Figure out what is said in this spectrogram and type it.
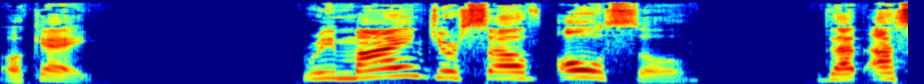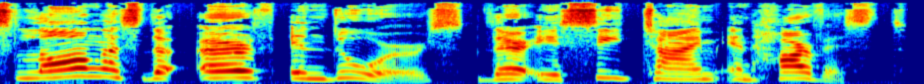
Okay. Remind yourself also that as long as the earth endures, there is seed time and harvest.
